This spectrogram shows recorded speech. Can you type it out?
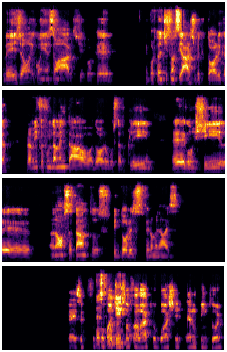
vejam e conheçam a arte, porque é importantíssima. Assim, a arte pictórica, para mim, foi fundamental. Adoro Gustav Klimt, Egon Schiele, nossa, tantos pintores fenomenais. É, isso Respondi. só falar que o Bosch era um pintor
